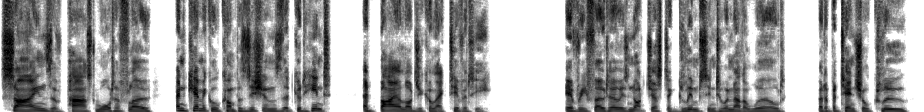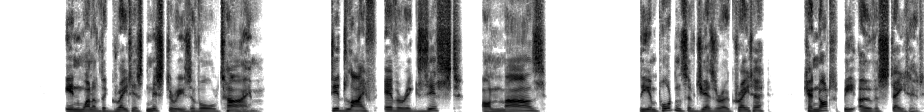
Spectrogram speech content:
signs of past water flow, and chemical compositions that could hint at biological activity. Every photo is not just a glimpse into another world, but a potential clue in one of the greatest mysteries of all time. Did life ever exist on Mars? The importance of Jezero Crater cannot be overstated.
